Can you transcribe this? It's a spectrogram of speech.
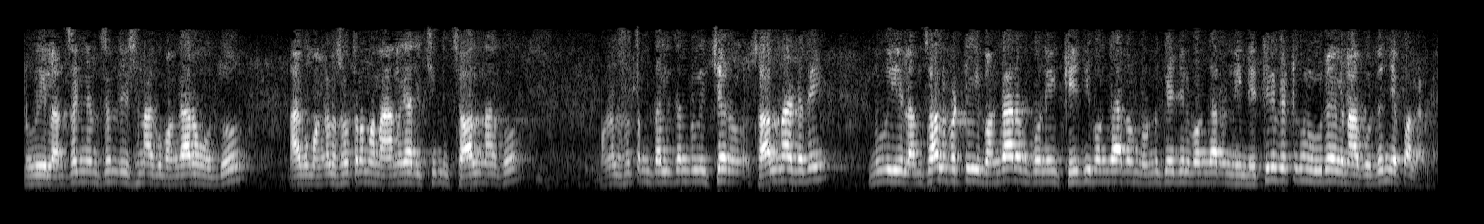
నువ్వు ఈ లంచం గించం తీసి నాకు బంగారం వద్దు. నాకు మంగళసూత్రం మా నాన్నగారు ఇచ్చింది చాలు నాకు. మంగళసూత్రం తల్లిదండ్రులు ఇచ్చారు. చాలు నాకు అది నువ్వు ఈ లంచాలు పట్టి ఈ బంగారం కొని కేజీ బంగారం రెండు కేజీల బంగారం నీ నెత్తిని పెట్టుకుని ఊరేగి నాకు వద్దని చెప్పాలండి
